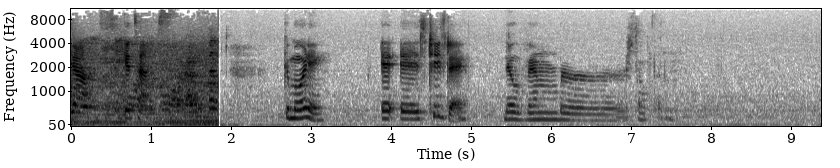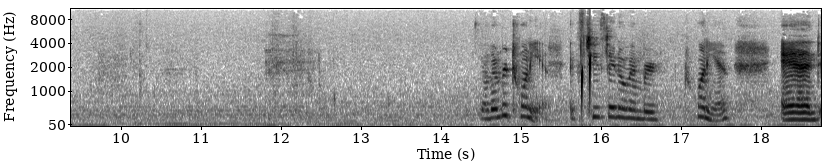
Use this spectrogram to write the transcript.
Yeah, good times. Good morning. It is Tuesday, November something. November 20th. It's Tuesday, November 20th, and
